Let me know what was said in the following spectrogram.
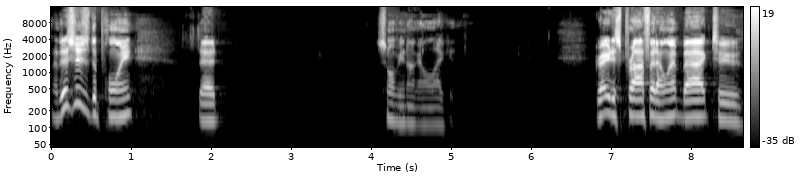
Now, this is the point that some of you are not going to like it. Greatest prophet, I went back to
